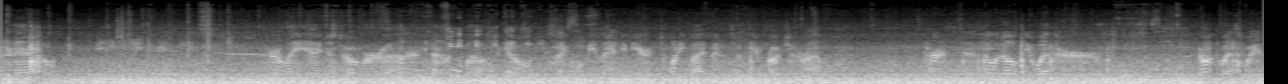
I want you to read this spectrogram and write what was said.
International. Currently uh, just over 100,000 miles to go. Looks like we'll be landing here in 25 minutes with the approach and arrival. Current uh, Philadelphia weather, northwest wind.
